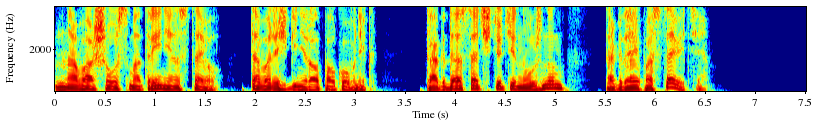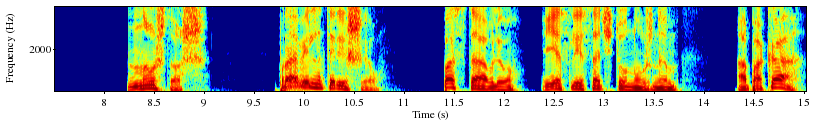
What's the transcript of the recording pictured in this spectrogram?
На ваше усмотрение оставил, товарищ генерал-полковник. Когда сочтете нужным, тогда и поставите. Ну что ж, правильно ты решил. Поставлю, если сочту нужным. А пока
